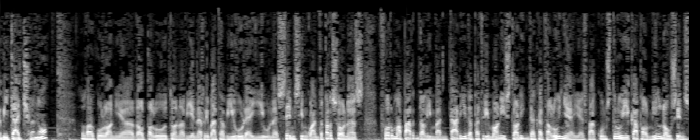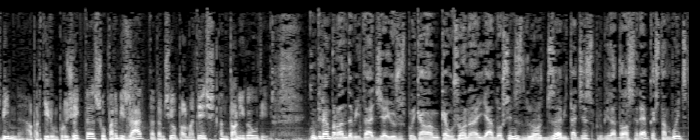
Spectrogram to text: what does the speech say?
habitatge, no? La colònia del Pelut, on havien arribat a viure i unes 150 persones, forma part de l'Inventari de Patrimoni Històric de Catalunya i es va construir cap al 1920 a partir d'un projecte supervisat, atenció, pel mateix Antoni Gaudí. Continuem parlant d'habitatge i us explicàvem que a Osona hi ha 212 habitatges propietat de la Sareb que estan buits.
